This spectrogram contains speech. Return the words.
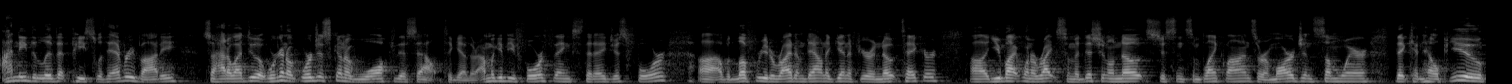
I need to live at peace with everybody. So how do I do it? We're gonna we're just gonna walk this out together. I'm gonna give you four things today, just four. Uh, I would love for you to write them down again if you're a note taker. Uh, you might want to write some additional notes, just in some blank lines or a margin somewhere that can help you.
